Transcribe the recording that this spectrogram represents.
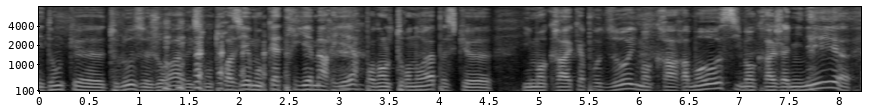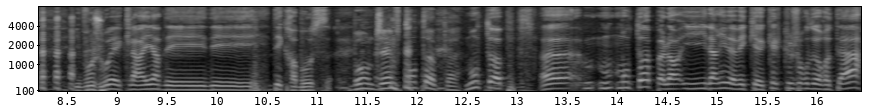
et donc euh, Toulouse jouera avec son troisième ou quatrième arrière pendant le tournoi parce que il manquera Capozzo, il manquera Ramos, il manquera Jaminet. euh, ils vont jouer avec l'arrière des, des, des Crabos. Bon, Jeff, ton top. Mon top, euh, mon top. Alors, il arrive avec avec euh, quelques jours de retard,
